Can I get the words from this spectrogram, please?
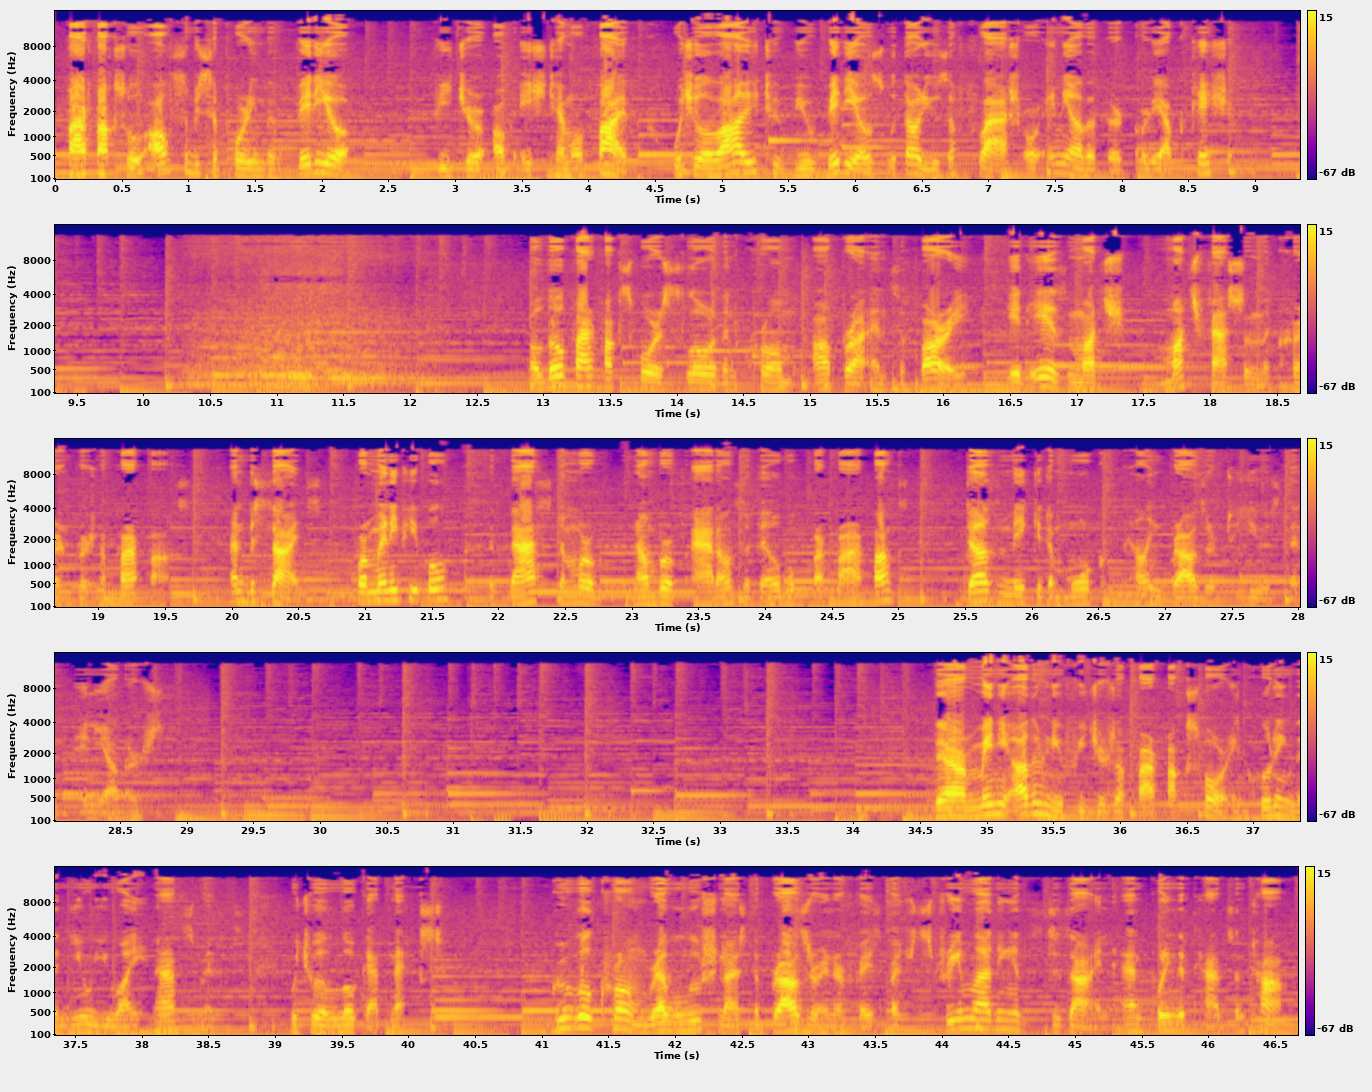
Firefox will also be supporting the video feature of HTML5, which will allow you to view videos without use of Flash or any other third-party application. Although Firefox 4 is slower than Chrome, Opera, and Safari, it is much, much faster than the current version of Firefox. And besides, for many people, the vast number of, number of add-ons available for Firefox does make it a more compelling browser to use than any others. There are many other new features of Firefox 4, including the new UI enhancements, which we'll look at next. Google Chrome revolutionized the browser interface by streamlining its design and putting the tabs on top.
